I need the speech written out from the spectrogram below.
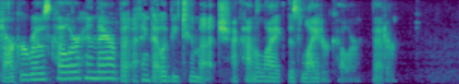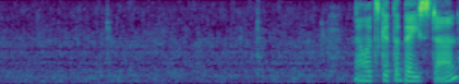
darker rose color in there, but I think that would be too much. I kind of like this lighter color better. Now let's get the base done.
